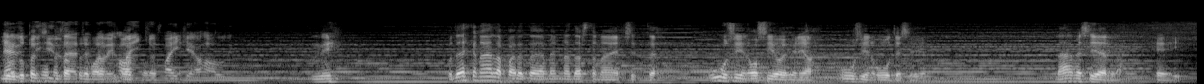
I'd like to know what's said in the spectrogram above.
Näytti YouTuben siltä, että oli haike, vaikea hallita. Niin. Mutta ehkä näillä pärjätään ja mennään tästä näin sitten uusiin osioihin ja uusiin uutisiin. Näemme siellä. Hei.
